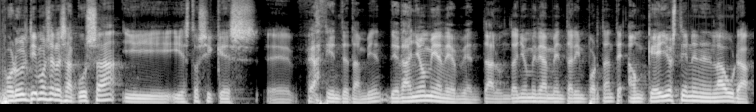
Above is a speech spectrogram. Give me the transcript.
por último se les acusa, y, esto sí que es eh, fehaciente también, de daño medioambiental, un daño medioambiental importante, aunque ellos tienen el aura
